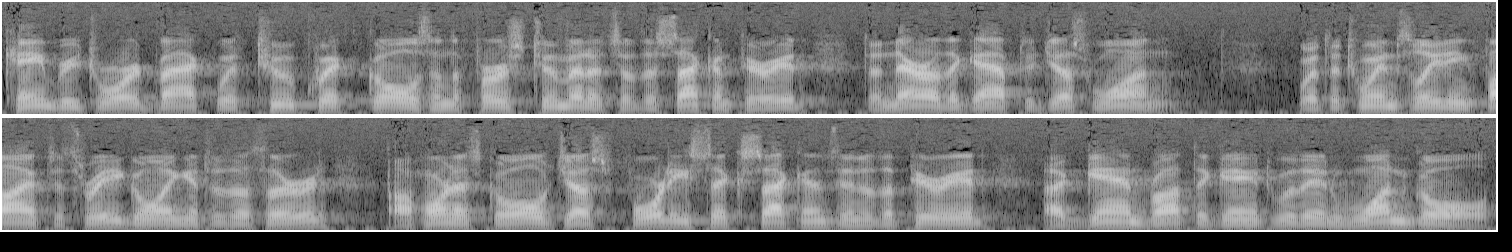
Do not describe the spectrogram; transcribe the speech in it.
Cambridge roared back with two quick goals in the first two minutes of the second period to narrow the gap to just one. With the Twins leading 5 to 3 going into the third, a Hornets goal just 46 seconds into the period again brought the game to within one goal.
